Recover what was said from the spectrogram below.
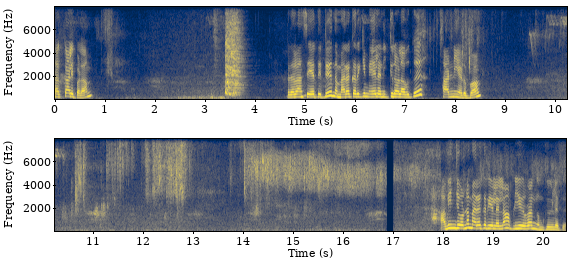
தக்காளி பழம். இதெல்லாம் சேர்த்துட்டு இந்த மரக்கறிக்கு மேலே நிற்கிற அளவுக்கு தண்ணி எடுப்போம். அவிஞ்சோடனே மரக்கறிகள் எல்லாம் அப்படியே இறங்கும் கீழுக்கு.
